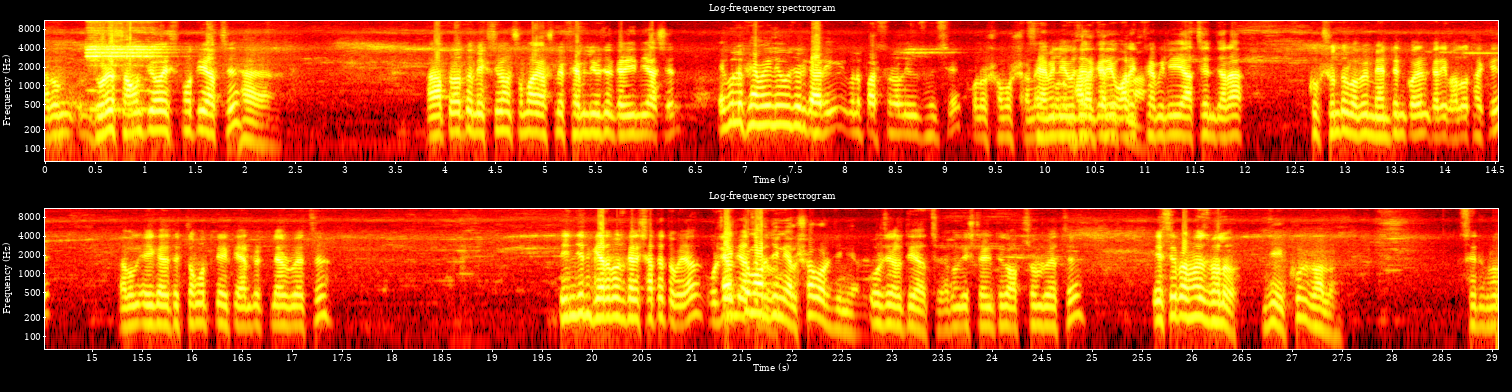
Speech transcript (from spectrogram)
এবং জোরে সাউন্ডটিও স্মুথই আছে। হ্যাঁ। আর আপনারা তো ম্যাক্সিমাম সময় আসলে ফ্যামিলি ইউজের গাড়ি নিয়ে আসেন। এগুলো ফ্যামিলি ইউজের গাড়ি এগুলো পার্সোনাল ইউজ হয়েছে কোনো সমস্যা নেই ফ্যামিলি ইউজের গাড়ি অনেক ফ্যামিলি আছেন যারা খুব সুন্দরভাবে মেনটেন করেন গাড়ি ভালো থাকে। এবং এই গাড়িতে চমৎকার একটি অ্যান্ড্রয়েড প্লেয়ার রয়েছে। ইঞ্জিন গিয়ারবক্স গাড়ির সাথে তো ভাইয়া? একদম অরিজিনাল সব অরিজিনাল অরিজিনালিটি আছে এবং স্টারিং থেকে অপশন রয়েছে। এসির পারফরমেন্স ভালো? জি খুব ভালো। সিটগুলো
